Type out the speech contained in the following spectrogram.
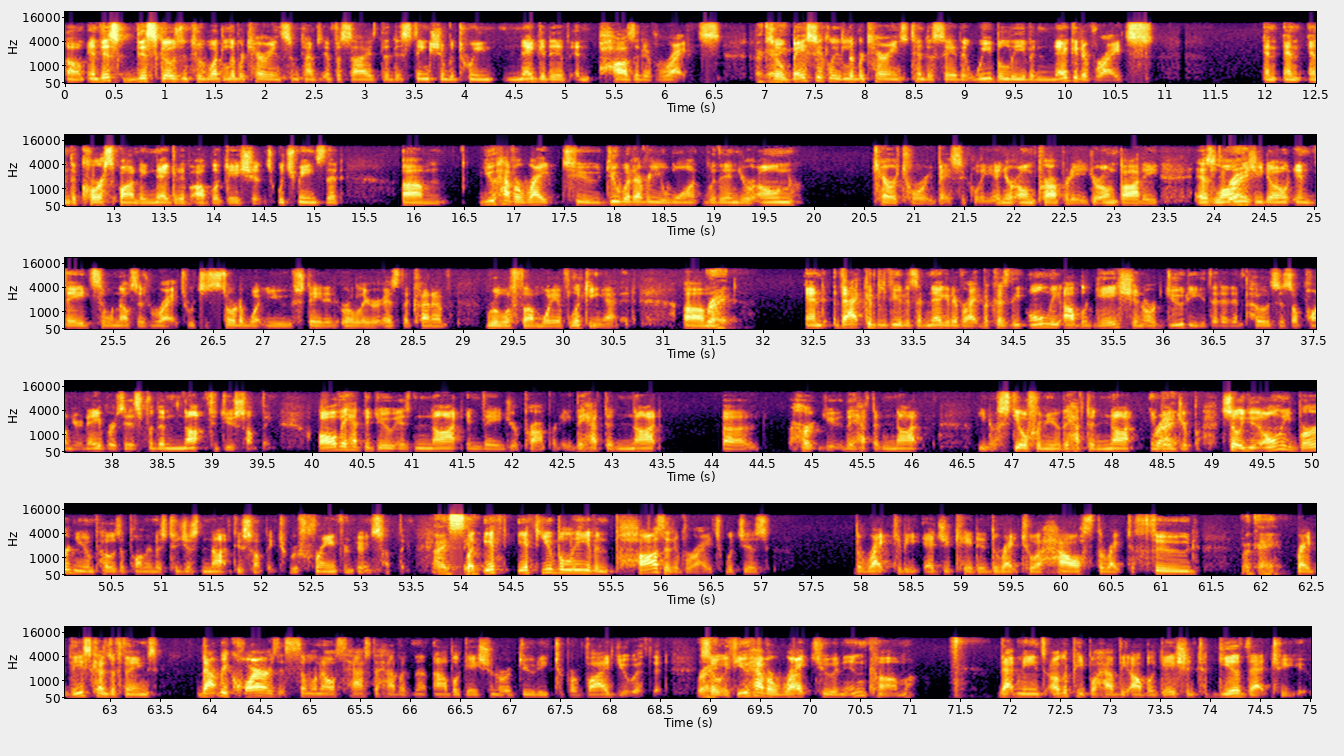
um, and this this goes into what libertarians sometimes emphasize the distinction between negative and positive rights. Okay. So basically, libertarians tend to say that we believe in negative rights and and and the corresponding negative obligations, which means that um, you have a right to do whatever you want within your own territory, basically, in your own property, your own body, as long right. as you don't invade someone else's rights, which is sort of what you stated earlier as the kind of rule of thumb way of looking at it. Um, right. And that could be viewed as a negative right because the only obligation or duty that it imposes upon your neighbors is for them not to do something. All they have to do is not invade your property. They have to not uh, hurt you. They have to not, you know, steal from you. They have to not invade right. your. So the only burden you impose upon them is to just not do something, to refrain from doing something. I see. But if if you believe in positive rights, which is the right to be educated, the right to a house, the right to food. Okay. Right. These kinds of things that requires that someone else has to have an obligation or a duty to provide you with it. Right. So if you have a right to an income, that means other people have the obligation to give that to you.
